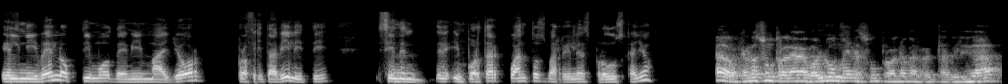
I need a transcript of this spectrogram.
el nivel óptimo de mi mayor profitability sin eh, importar cuántos barriles produzca yo. Claro, que no es un problema de volumen, es un problema de rentabilidad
